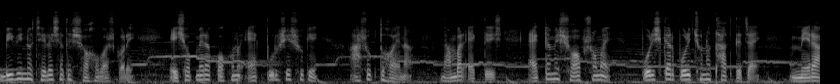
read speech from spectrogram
বিভিন্ন ছেলের সাথে সহবাস করে। এইসব মেয়েরা কখনো এক পুরুষের সুখে আসক্ত হয় না। নাম্বার একত্রিশ, একটা মেয়ে সব সময় পরিষ্কার পরিচ্ছন্ন থাকতে চায়। মেয়েরা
